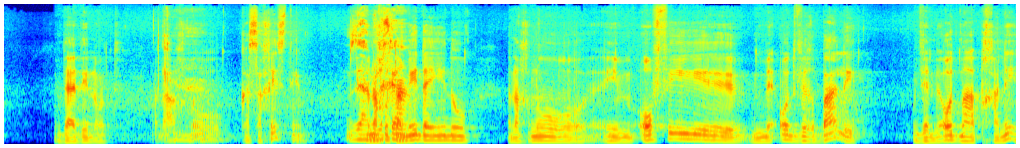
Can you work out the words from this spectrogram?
בעדינות. אנחנו כסאחיסטים. זה אנחנו המלחמה. תמיד היינו, אנחנו עם אופי מאוד ורבלי ומאוד מהפכני.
